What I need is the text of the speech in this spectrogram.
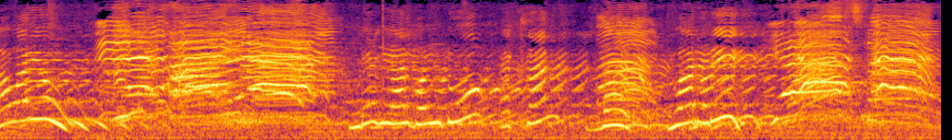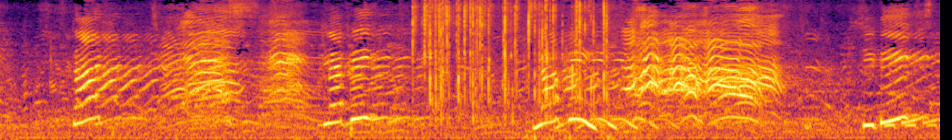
How are you? Today we are going to action word. You are ready? Start. Clapping. Laughing. Sitting.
